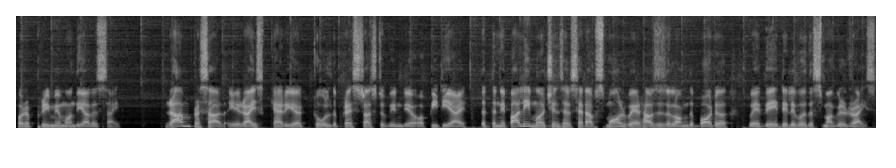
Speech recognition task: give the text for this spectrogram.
for a premium on the other side. Ram Prasad, a rice carrier, told the Press Trust of India, or PTI, that the Nepali merchants have set up small warehouses along the border where they deliver the smuggled rice.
